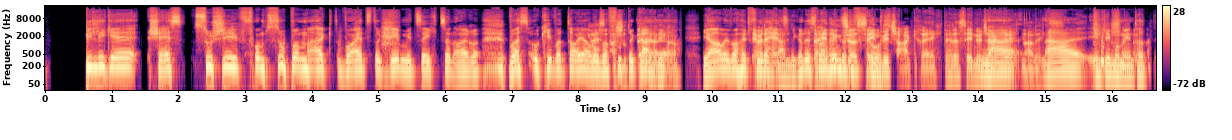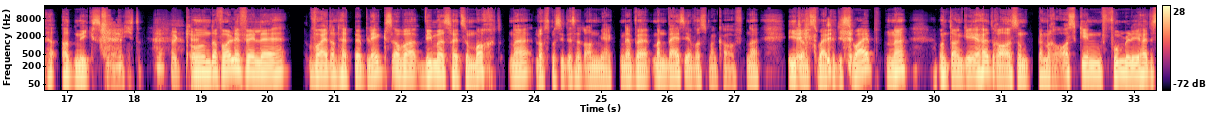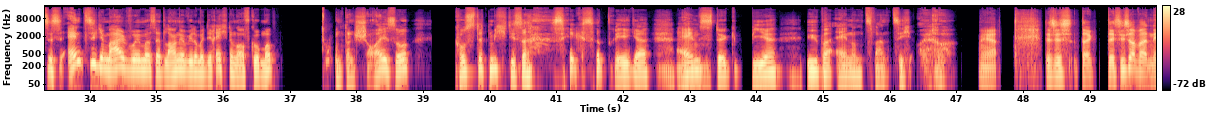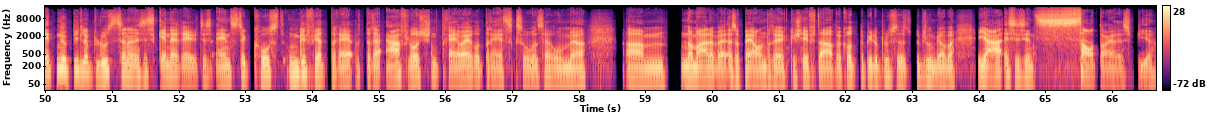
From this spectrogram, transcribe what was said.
billige Scheiß Sushi vom Supermarkt war jetzt okay mit 16 Euro. Was okay, war teuer, aber ich war futtergrandig. Ja. ja, aber ich war halt futtergrandig. Ja, und es da war hätte halt so ein Sandwich auch gereicht. Da hätte ein Sandwich na, auch gereicht. Nein, in dem Moment hat, hat nichts gereicht. Okay. Und auf alle Fälle war ich dann halt perplex, aber wie man es halt so macht, ne, lässt man sich das nicht anmerken, ne, weil man weiß ja, was man kauft. Ne. Ich dann swipe die Swipe, ne, und dann gehe ich halt raus und beim Rausgehen fummel ich halt. Das ist das einzige Mal, wo ich mir seit langem wieder mal die Rechnung aufgehoben hab. Und dann schaue ich so, kostet mich dieser Sechserträger ein mhm. Stück Bier über 21 Euro. Ja. Das ist, das ist aber nicht nur Billa Plus, sondern es ist generell. Das Einste kostet ungefähr drei, drei, eine Flaschen 3,30 Euro sowas herum. Ja. Ähm, normalerweise, also bei anderen Geschäften, aber gerade bei Billa Plus ist es ein bisschen mehr. Aber ja, es ist ein sauteures Bier.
